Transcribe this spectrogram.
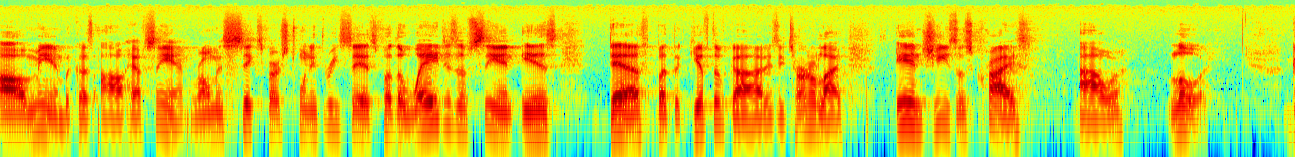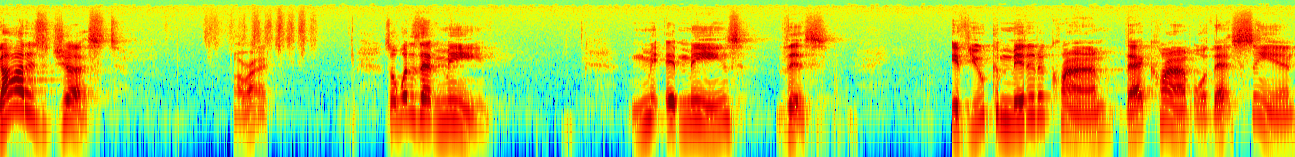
all men because all have sinned. Romans 6, verse 23 says, For the wages of sin is death, but the gift of God is eternal life in Jesus Christ our Lord. God is just. All right? So, what does that mean? It means this. If you committed a crime, that crime or that sin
